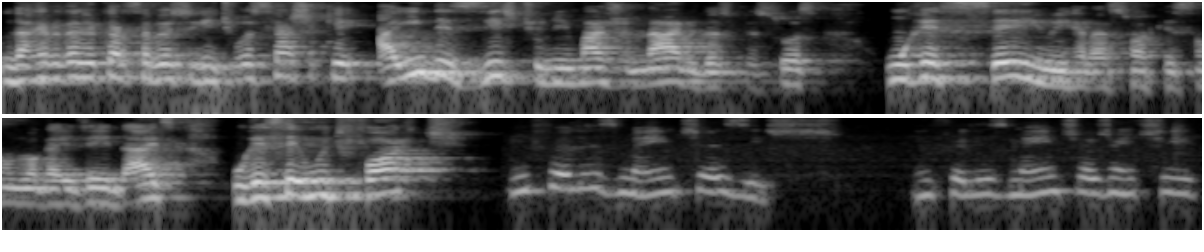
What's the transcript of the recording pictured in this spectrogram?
Na realidade, eu quero saber o seguinte: você acha que ainda existe no imaginário das pessoas um receio em relação à questão do HIV e AIDS, um receio muito forte? Infelizmente, existe. Infelizmente, a gente,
